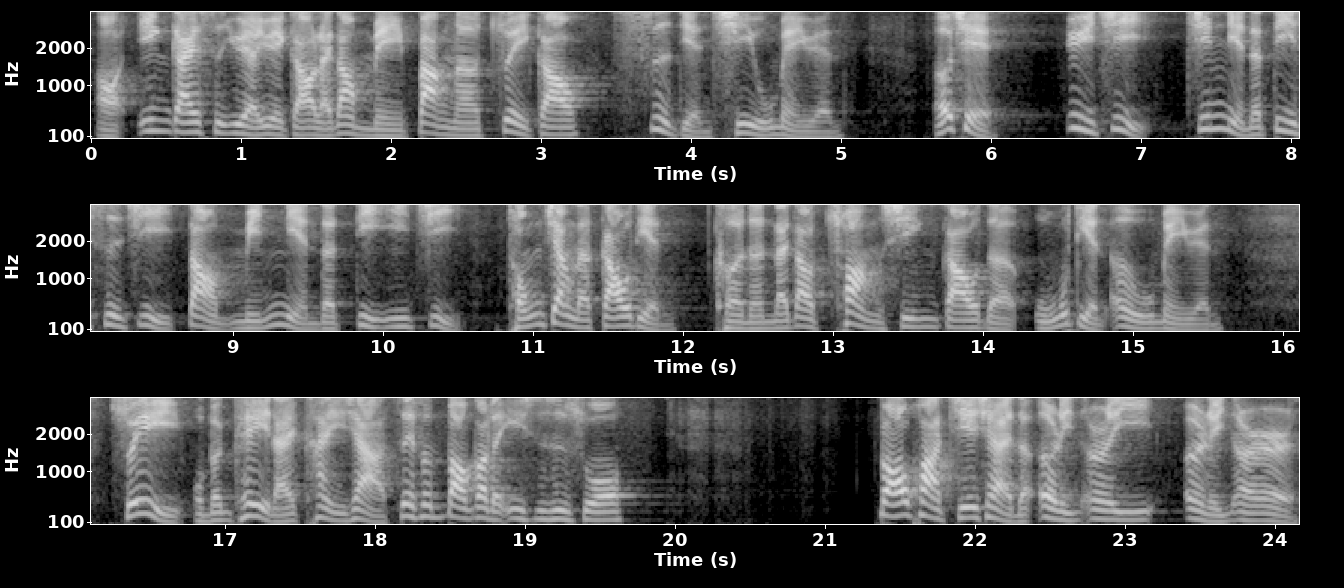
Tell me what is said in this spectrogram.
哦，应该是越来越高，来到每磅呢最高四点七五美元，而且预计今年的第四季到明年的第一季，铜价的高点可能来到创新高的五点二五美元。所以我们可以来看一下这份报告的意思是说，包括接下来的二零二一、二零二二，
